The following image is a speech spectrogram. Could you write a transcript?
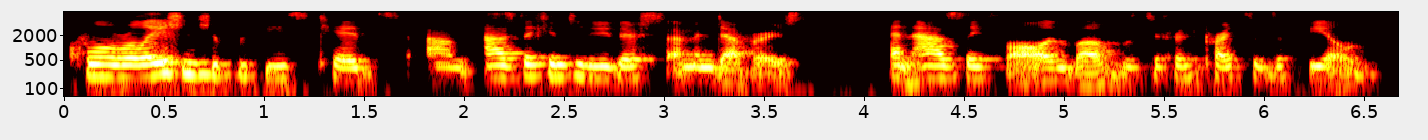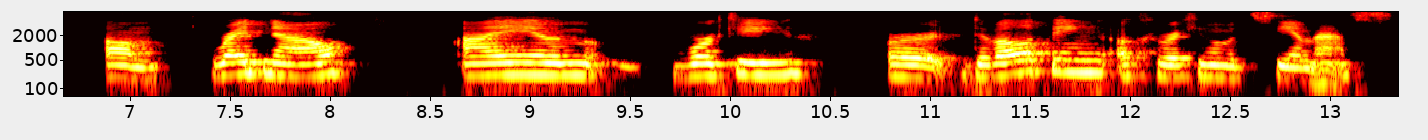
cool relationship with these kids um, as they continue their STEM endeavors and as they fall in love with different parts of the field. Um, right now, I am working or developing a curriculum with CMS.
